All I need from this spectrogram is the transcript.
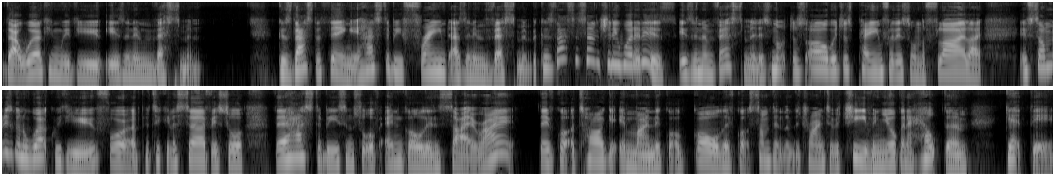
that working with you is an investment because that's the thing it has to be framed as an investment because that's essentially what it is is an investment. It's not just oh we're just paying for this on the fly. Like if somebody's going to work with you for a particular service or there has to be some sort of end goal in sight right? They've got a target in mind they've got a goal they've got something that they're trying to achieve and you're going to help them get there.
